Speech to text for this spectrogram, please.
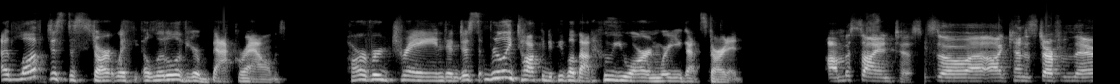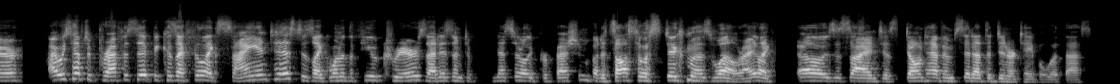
I'd love just to start with a little of your background, Harvard trained, and just really talking to people about who you are and where you got started. I'm a scientist. So uh, I kind of start from there. I always have to preface it because I feel like scientist is like one of the few careers that isn't necessarily profession, but it's also a stigma as well, right? Like, oh, he's a scientist. Don't have him sit at the dinner table with us.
